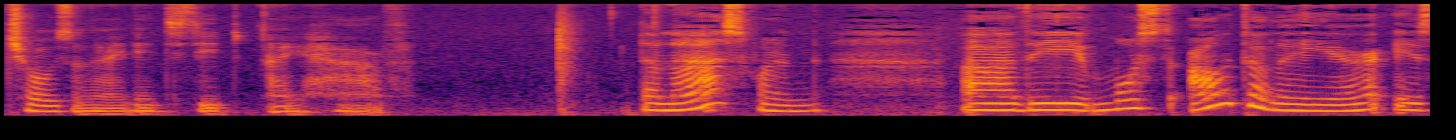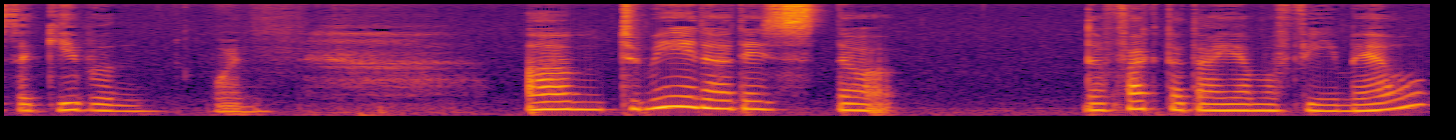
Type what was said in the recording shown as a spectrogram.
chosen identity I have. The last one, uh, the most outer layer is the given one. Um, to me, that is the the fact that I am a female,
